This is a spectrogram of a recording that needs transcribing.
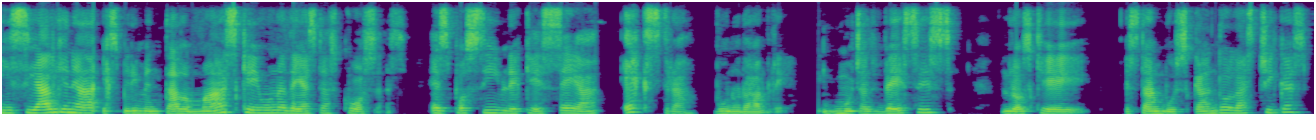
Y si alguien ha experimentado más que una de estas cosas, es posible que sea extra vulnerable. Muchas veces los que están buscando las chicas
